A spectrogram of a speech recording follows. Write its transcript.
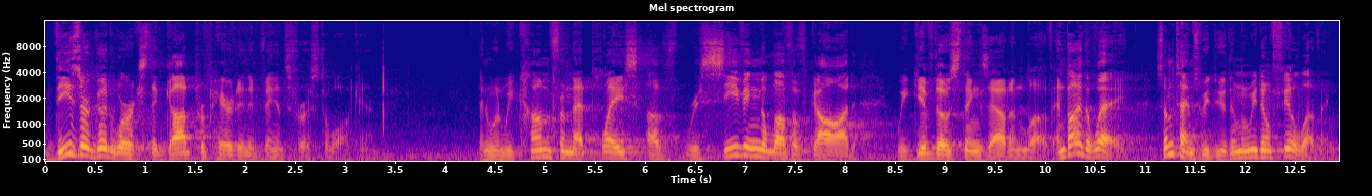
These are good works that God prepared in advance for us to walk in. And when we come from that place of receiving the love of God, we give those things out in love. And by the way, sometimes we do them when we don't feel loving.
